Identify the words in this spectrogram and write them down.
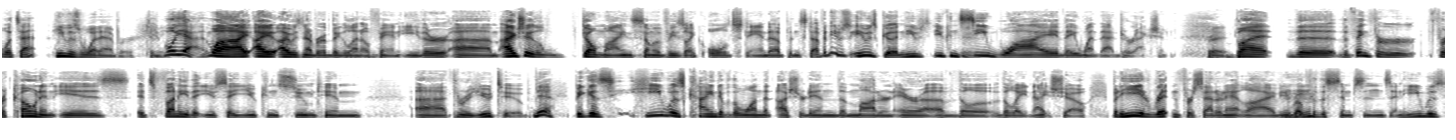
what's that? he was whatever to me Well, yeah. Well, I, I I was never a big Leno fan either. Um, I actually don't mind some of his like old stand up and stuff, and he was he was good, and he was you can see why they went that direction. right But the the thing for for Conan is it's funny that you say you consumed him uh, through YouTube. Yeah. because he was kind of the one that ushered in the modern era of the the late night show. But he had written for Saturday Night Live. He wrote Mhm. for The Simpsons, and he was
